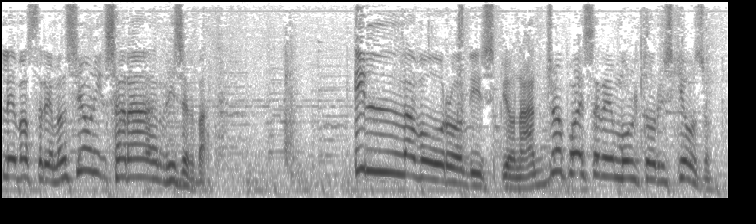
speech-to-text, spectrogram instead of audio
Le vostre mansioni sarà riservata. Il lavoro di spionaggio può essere molto rischioso.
